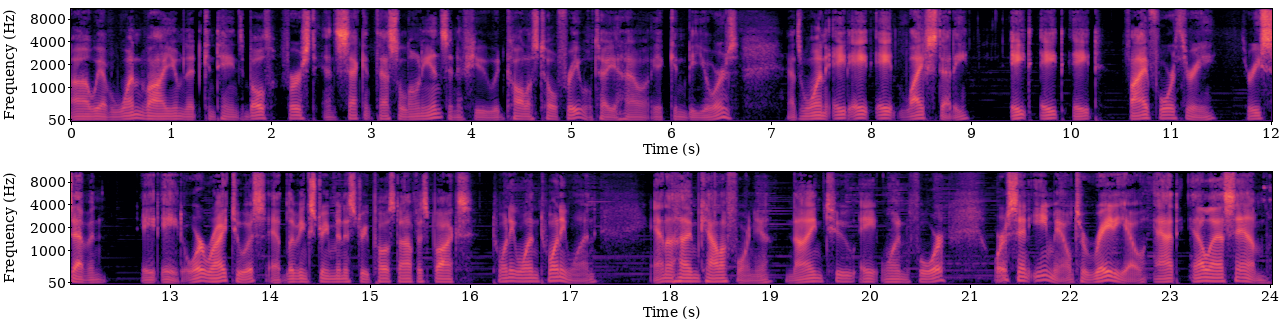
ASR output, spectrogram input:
uh, we have one volume that contains both First and Second Thessalonians, and if you would call us toll free, we'll tell you how it can be yours. That's one eight eight eight Life Study, eight eight eight five four three three seven eight eight, or write to us at Living Stream Ministry Post Office Box twenty one twenty one. Anaheim, California, 92814, or send email to radio at lsm.org.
